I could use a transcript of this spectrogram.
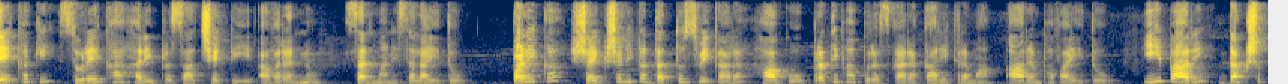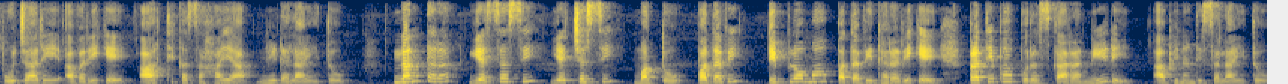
ಲೇಖಕಿ ಸುರೇಖಾ ಹರಿಪ್ರಸಾದ್ ಶೆಟ್ಟಿ ಅವರನ್ನು ಸನ್ಮಾನಿಸಲಾಯಿತು. ಬಳಿಕ ಶೈಕ್ಷಣಿಕ ದತ್ತು ಸ್ವೀಕಾರ ಹಾಗೂ ಪ್ರತಿಭಾ ಪುರಸ್ಕಾರ ಕಾರ್ಯಕ್ರಮ ಆರಂಭವಾಯಿತು. ಈ ಬಾರಿ ದಕ್ಷ ಪೂಜಾರಿ ಅವರಿಗೆ ಆರ್ಥಿಕ ಸಹಾಯ ನೀಡಲಾಯಿತು. ನಂತರ ಎಸ್ಎಸ್ಸಿ, ಎಚ್ಎಸ್ಸಿ ಮತ್ತು ಪದವಿ, ಡಿಪ್ಲೊಮಾ ಪದವೀಧರರಿಗೆ ಪ್ರತಿಭಾ ಪುರಸ್ಕಾರ ನೀಡಿ ಅಭಿನಂದಿಸಲಾಯಿತು.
